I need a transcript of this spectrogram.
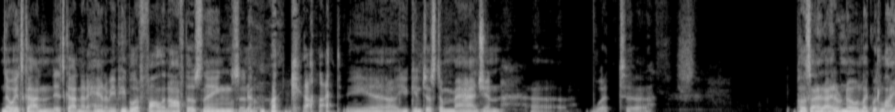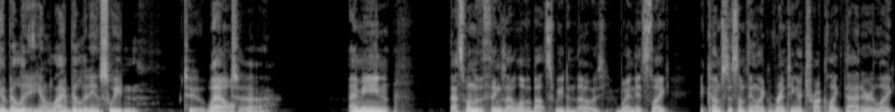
no, it's gotten it's gotten out of hand. I mean, people have fallen off those things, and oh my god, yeah, you can just imagine uh, what. Uh, plus, I, I don't know, like with liability, you know, liability in Sweden too. Well, but, uh, I mean, that's one of the things I love about Sweden, though, is when it's like it comes to something like renting a truck like that or like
